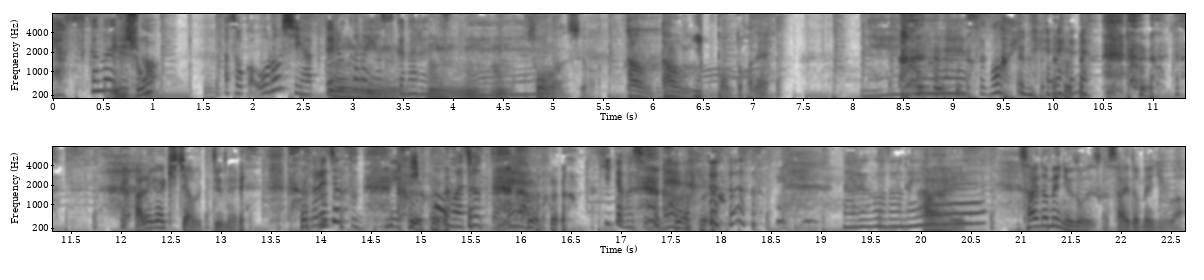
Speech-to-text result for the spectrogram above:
安くないですか？あ、そうか、おろしやってるから安くなるんですうんうんうんね。そうなんですよ。タン、タン1本とかね。ねえ、すごいね。あれが来ちゃうっていうね。それちょっとね、一本はちょっとね、切ってほしいね。なるほどね。はサイドメニューどうですか？サイドメニューは。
